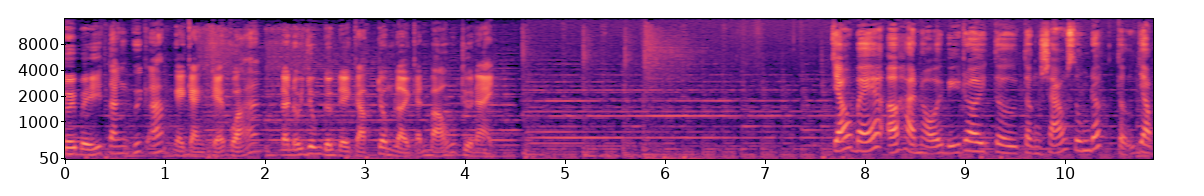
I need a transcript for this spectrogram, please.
Người bị tăng huyết áp ngày càng trẻ quá là nội dung được đề cập trong lời cảnh báo trưa nay. Cháu bé ở Hà Nội bị rơi từ tầng 6 xuống đất tử vong.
